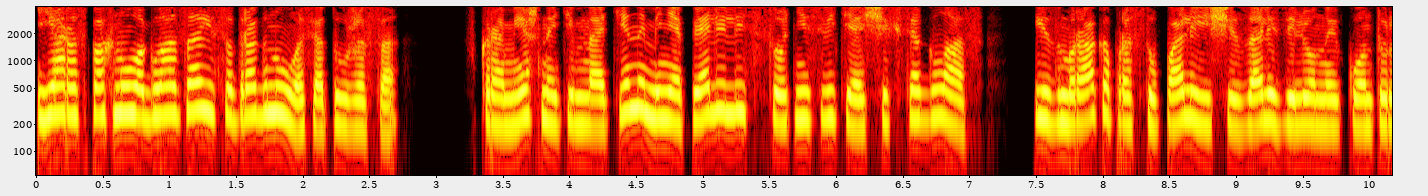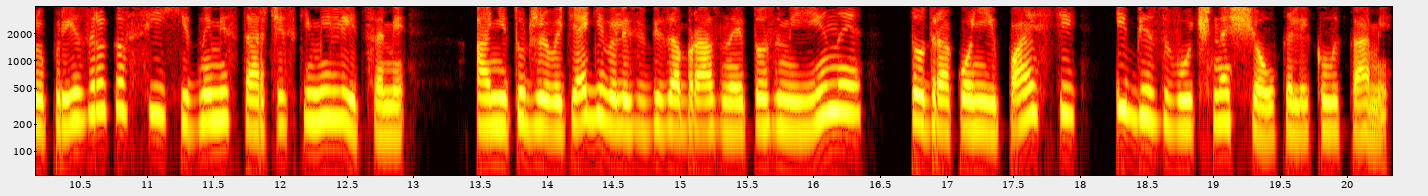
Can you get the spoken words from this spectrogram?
Я распахнула глаза и содрогнулась от ужаса. В кромешной темноте на меня пялились сотни светящихся глаз. Из мрака проступали и исчезали зеленые контуры призраков с ехидными старческими лицами. Они тут же вытягивались в безобразные то змеиные, то драконьи пасти и беззвучно щелкали клыками.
